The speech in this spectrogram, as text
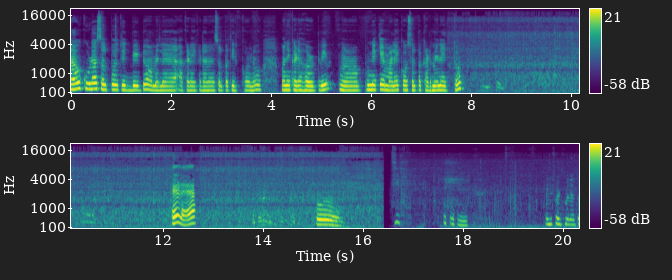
ನಾವು ಕೂಡ ಸ್ವಲ್ಪ ಹೊತ್ತು ಇದ್ಬಿಟ್ಟು ಆಮೇಲೆ ಆ ಕಡೆ ಈ ಕಡೆ ಸ್ವಲ್ಪ ತಿರ್ಕೊಂಡು ಮನೆ ಕಡೆ ಹೊರಟ್ವಿ. ಪುಣ್ಯಕ್ಕೆ ಮಳೆ ಕೋ ಸ್ವಲ್ಪ ಕಡಿಮೆನೇ ಇತ್ತು. ಹೇಳೆ? ಎಲಿಫೆಂಟ್ ಮೇಲೆ ಅಂತ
